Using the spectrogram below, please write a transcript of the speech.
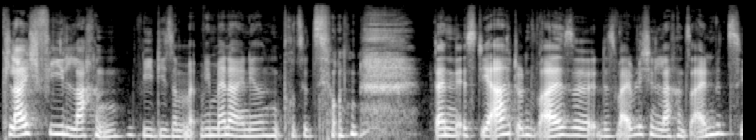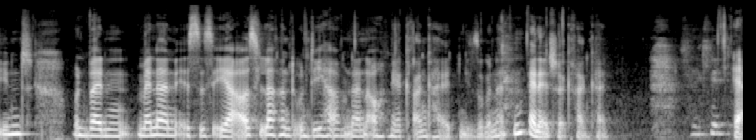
gleich viel lachen wie, diese, wie Männer in diesen Positionen, dann ist die Art und Weise des weiblichen Lachens einbeziehend und bei den Männern ist es eher auslachend und die haben dann auch mehr Krankheiten, die sogenannten Managerkrankheiten. Wirklich? Ja.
